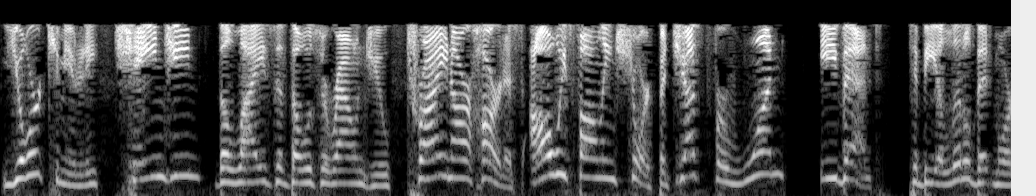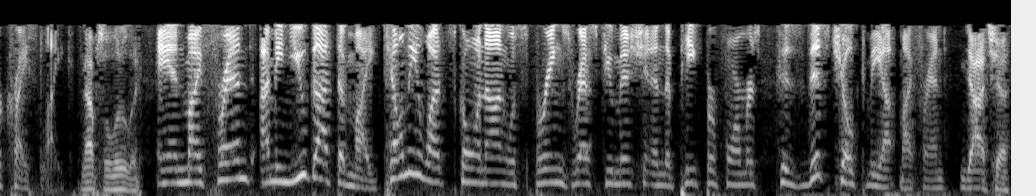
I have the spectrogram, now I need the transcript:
your community, changing the lives of those around you, trying our hardest, always falling short, but just for one event to be a little bit more Christ-like. Absolutely. And my friend, I mean, you got the mic. Tell me what's going on with Springs Rescue Mission and the peak performers, because this choked me up, my friend. Gotcha.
